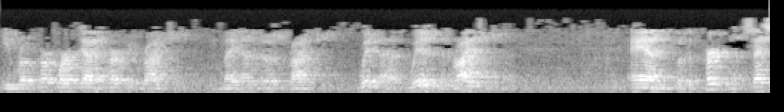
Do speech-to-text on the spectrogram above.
he worked out a perfect righteousness. He made unto us righteousness. Uh, wisdom, righteousness. And with the purtenance, that's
